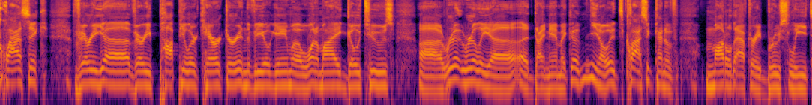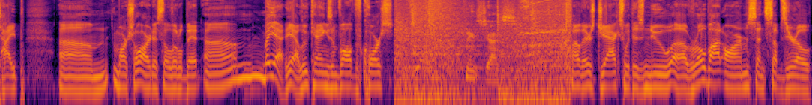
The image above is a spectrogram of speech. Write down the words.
classic, very uh, very popular character in the video game. Uh, one of my go tos. Uh, re- really a, a dynamic. Uh, you know, it's classic, kind of modeled after a Bruce Lee type um, martial artist a little bit. Um, but yeah, yeah, Liu Kang's involved, of course. Thanks, Jax. Oh, there's Jax with his new uh, robot arms since Sub Zero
